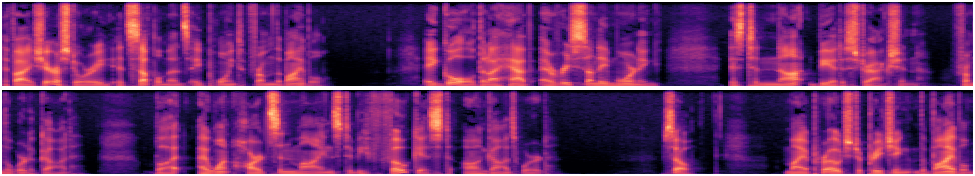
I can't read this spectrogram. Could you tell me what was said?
If I share a story, it supplements a point from the Bible. A goal that I have every Sunday morning is to not be a distraction from the Word of God, but I want hearts and minds to be focused on God's Word. So, my approach to preaching the Bible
